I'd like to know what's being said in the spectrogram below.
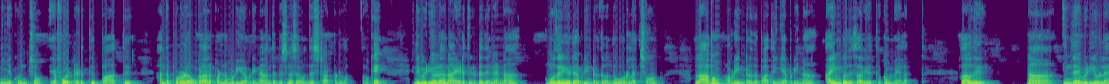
நீங்கள் கொஞ்சம் எஃபோர்ட் எடுத்து பார்த்து அந்த பொருளை உங்களால் பண்ண முடியும் அப்படின்னா அந்த பிஸ்னஸை வந்து ஸ்டார்ட் பண்ணலாம். ஓகே இந்த வீடியோவில் நான் எடுத்துக்கிட்டது என்னென்னா முதலீடு அப்படின்றது வந்து ஒரு லட்சம். லாபம் அப்படின்றது பார்த்தீங்க அப்படின்னா ஐம்பது சதவீதத்துக்கும் மேலே. அதாவது நான் இந்த வீடியோவில்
